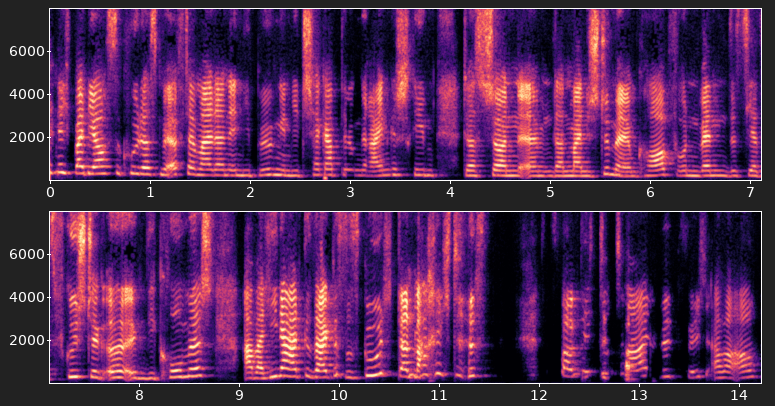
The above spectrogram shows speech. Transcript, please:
Finde ich bei dir auch so cool, du hast mir öfter mal dann in die Bögen, in die Check-up-Bögen reingeschrieben, du hast schon ähm, dann meine Stimme im Kopf und wenn das jetzt Frühstück äh, irgendwie komisch, aber Lina hat gesagt, es ist gut, dann mache ich das. Das fand ich total witzig, aber auch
